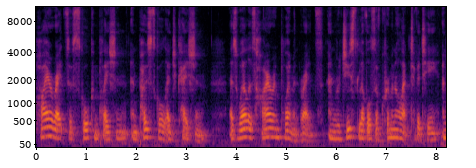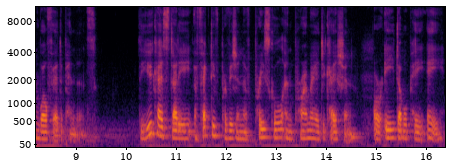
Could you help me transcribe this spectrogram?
higher rates of school completion and post school education, as well as higher employment rates and reduced levels of criminal activity and welfare dependence. The UK study Effective Provision of Preschool and Primary Education, or EPPE,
